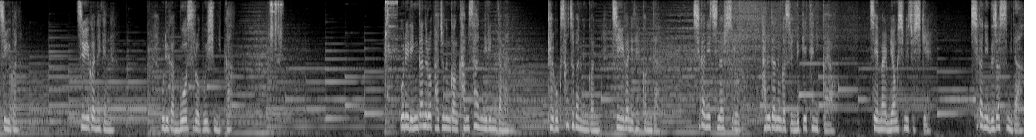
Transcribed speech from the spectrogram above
지휘관, 지휘관에겐 우리가 무엇으로 보이십니까? 우릴 인간으로 봐주는 건 감사한 일입니다만 결국 상처받는 건 지휘관이 될 겁니다. 시간이 지날수록 다르다는 것을 느낄 테니까요. 제 말 명심해 주시길. 시간이 늦었습니다.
